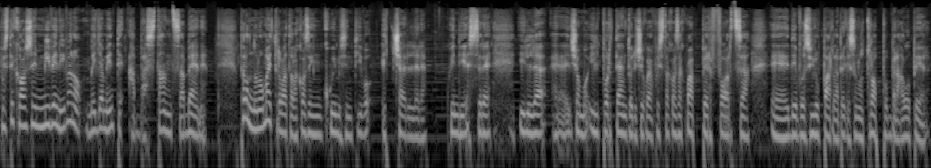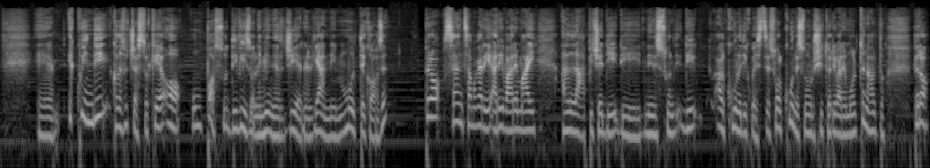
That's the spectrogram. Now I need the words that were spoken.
queste cose mi venivano mediamente abbastanza bene, però non ho mai trovato la cosa in cui mi sentivo eccellere quindi essere il, eh, diciamo, il portento, dice questa cosa qua per forza eh, devo svilupparla perché sono troppo bravo per. Eh, e quindi cosa è successo? Che ho un po' suddiviso le mie energie negli anni in molte cose, però senza magari arrivare mai all'apice di, di, di, nessuna, di, alcune di queste. Su alcune sono riuscito ad arrivare molto in alto, però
